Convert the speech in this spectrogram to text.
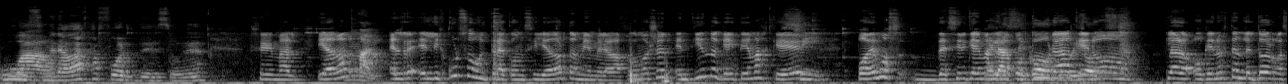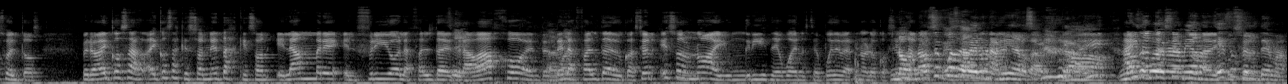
uff, Wow. me la baja fuerte eso, eh. Sí, mal. Y además, Mal. El, re- el discurso ultraconciliador también me la baja. Como yo entiendo que hay temas que Sí. podemos decir que hay más de la una secó, postura, que yo- no. Claro, o que no estén del todo resueltos. Pero hay cosas, hay cosas que son netas que son el hambre, el frío, la falta de Sí. trabajo, ¿entendés? La falta de educación. Eso no hay un gris de, bueno, se puede ver. No, lo No, no se puede ver una mierda. Ahí, No, ahí no se te puede ver una mierda. una Ese es el tema.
